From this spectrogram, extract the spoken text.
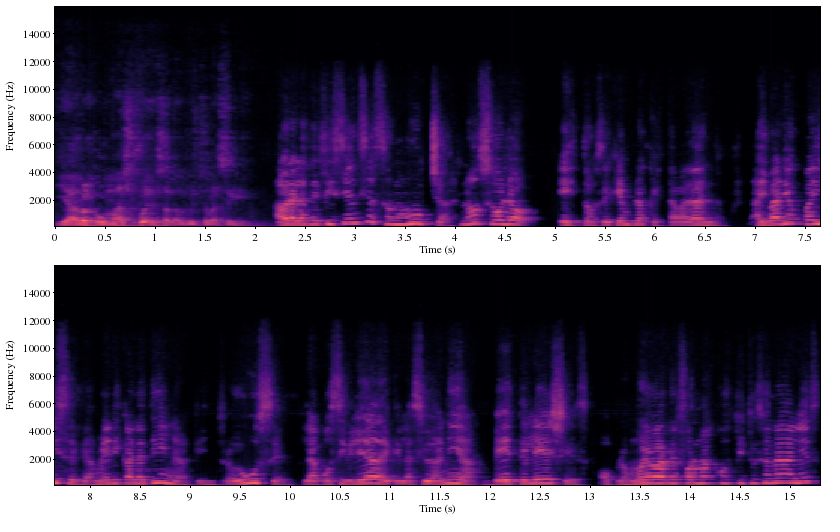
Y ahora con más fuerza la lucha va a seguir. Ahora, las deficiencias son muchas, no solo estos ejemplos que estaba dando. Hay varios países de América Latina que introducen la posibilidad de que la ciudadanía vete leyes o promueva reformas constitucionales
